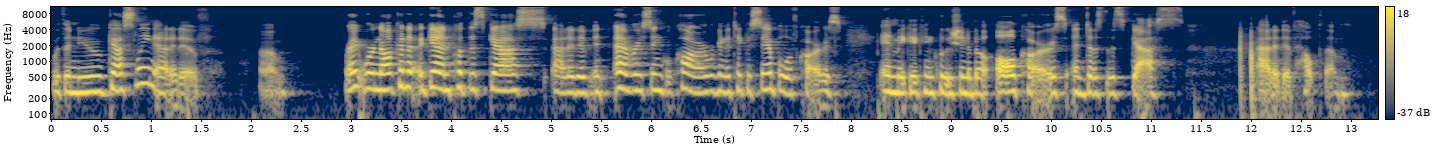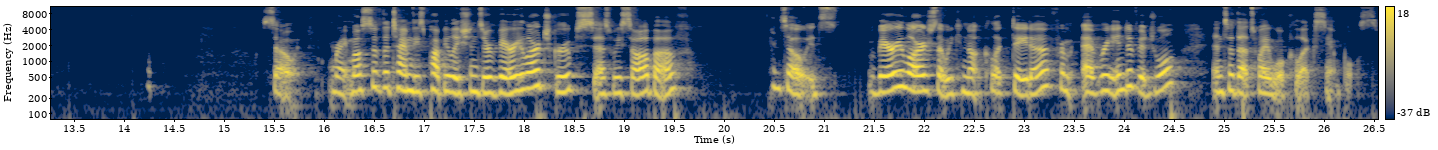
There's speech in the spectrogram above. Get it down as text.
with a new gasoline additive? Um, right? We're not going to, again, put this gas additive in every single car. We're going to take a sample of cars and make a conclusion about all cars and does this gas additive help them? So, right, most of the time these populations are very large groups, as we saw above. And so it's very large that we cannot collect data from every individual, and so that's why we'll collect samples.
